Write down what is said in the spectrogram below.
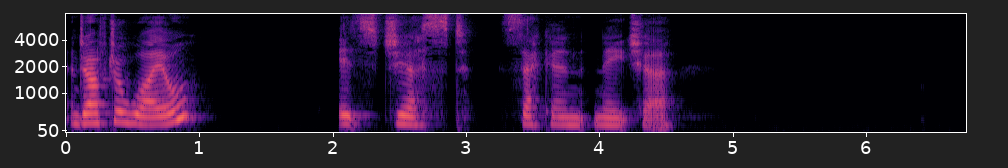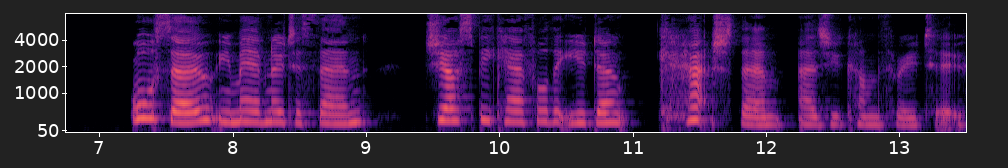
And after a while it's just second nature. Also you may have noticed then just be careful that you don't catch them as you come through too.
